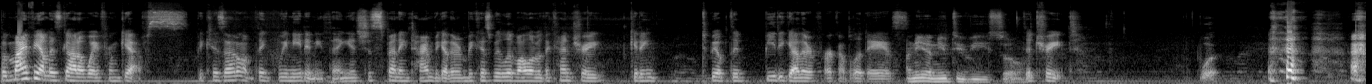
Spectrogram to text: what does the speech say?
But my family's gone away from gifts because I don't think we need anything. It's just spending time together, and because we live all over the country, getting to be able to be together for a couple of days. I need a new TV, so The treat. what?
